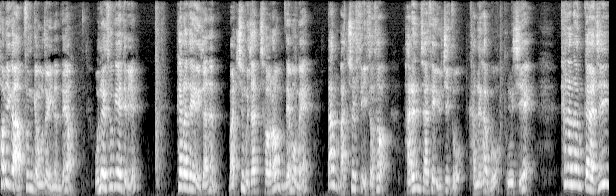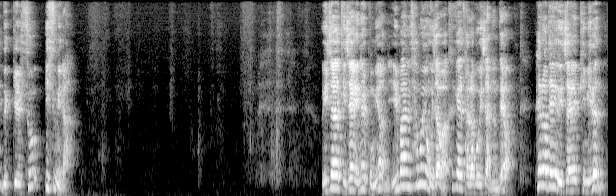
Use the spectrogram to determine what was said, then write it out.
허리가 아픈 경우도 있는데요. 오늘 소개해드릴 패러데이 의자는 맞춤 의자처럼 내 몸에 딱 맞출 수 있어서 바른 자세 유지도 가능하고 동시에 편안함까지 느낄 수 있습니다. 의자 디자인을 보면 일반 사무용 의자와 크게 달라 보이지 않는데요. 패러데이 의자의 비밀은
